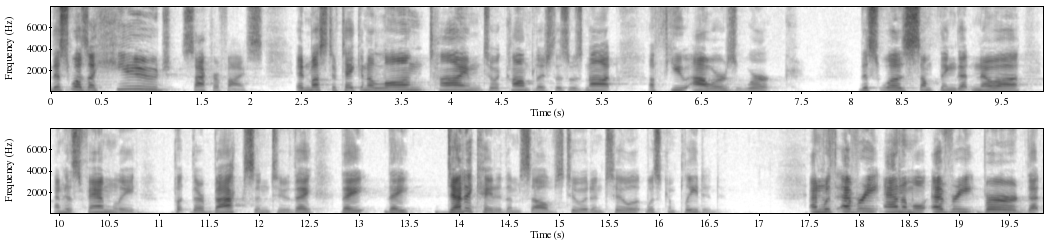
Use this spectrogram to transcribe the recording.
This was a huge sacrifice. It must have taken a long time to accomplish. This was not a few hours' work. This was something that Noah and his family put their backs into. They, they, they dedicated themselves to it until it was completed. And with every animal, every bird that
